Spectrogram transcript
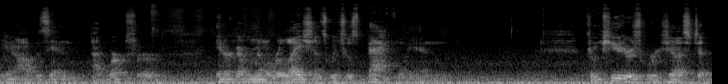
You know, I was in. I worked for intergovernmental relations, which was back when computers were just. A,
